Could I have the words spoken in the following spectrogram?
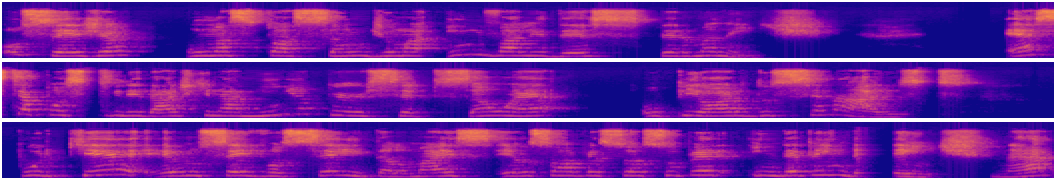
ou seja, uma situação de uma invalidez permanente. Essa é a possibilidade que, na minha percepção, é o pior dos cenários. Porque eu não sei você, Ítalo, mas eu sou uma pessoa super independente, né?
